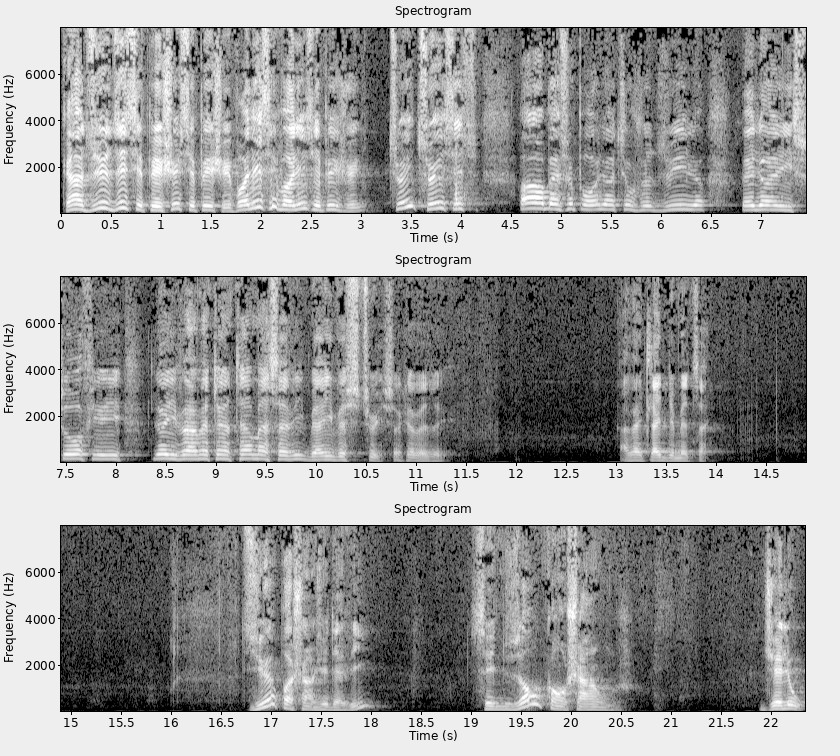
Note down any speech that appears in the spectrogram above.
Quand Dieu dit c'est péché, c'est péché. Voler, c'est voler, c'est péché. Tuer, tuer, c'est... Ah, ben, je sais pas, là, tu aujourd'hui, là, ben là, il souffre, là, il va mettre un terme à sa vie, ben, il veut se tuer, c'est ça que ça veut dire. Avec l'aide des médecins. Dieu n'a pas changé d'avis. C'est nous autres qu'on change. Jello.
